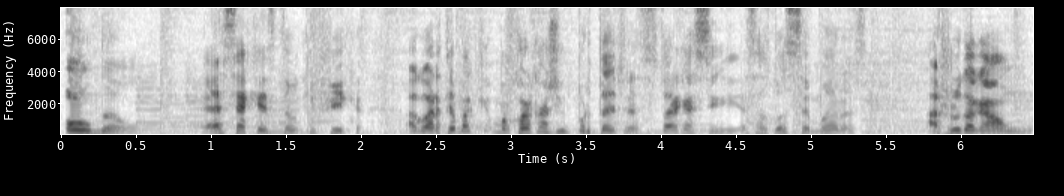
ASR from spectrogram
ou não? Essa é a questão que fica. Agora, tem uma, uma coisa que eu acho importante nessa história, que é assim, essas duas semanas ajuda a ganhar um,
